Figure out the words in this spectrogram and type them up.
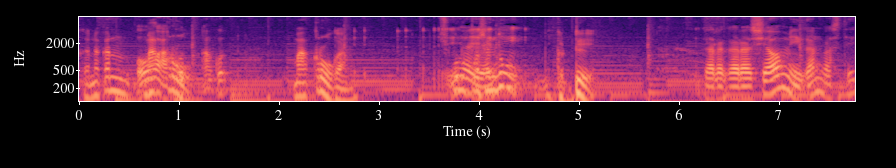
Karena kan Oh, makro, aku aku makro kan. 10% Iya, ya, tuh ini gede. gara-gara Xiaomi kan pasti.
